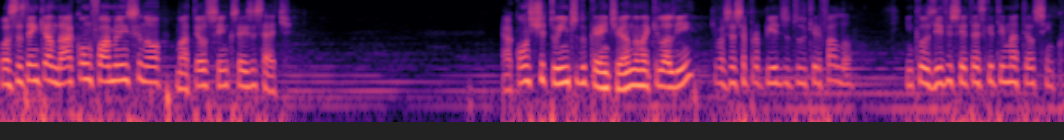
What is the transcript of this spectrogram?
você tem que andar conforme ele ensinou. Mateus 5, 6 e 7. É a constituinte do crente. Anda naquilo ali que você se apropria de tudo que ele falou. Inclusive, isso aí está escrito em Mateus 5.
